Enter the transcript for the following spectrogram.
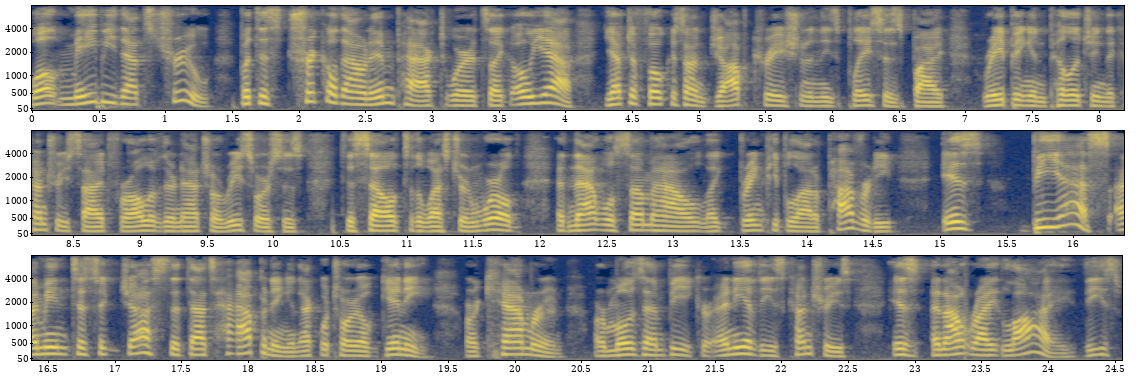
well maybe that's true but this trickle down impact where it's like oh yeah you have to focus on job creation in these places by raping and pillaging the countryside for all of their natural resources to sell to the western world and that will somehow like bring people out of poverty is BS. I mean, to suggest that that's happening in Equatorial Guinea or Cameroon or Mozambique or any of these countries is an outright lie. These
